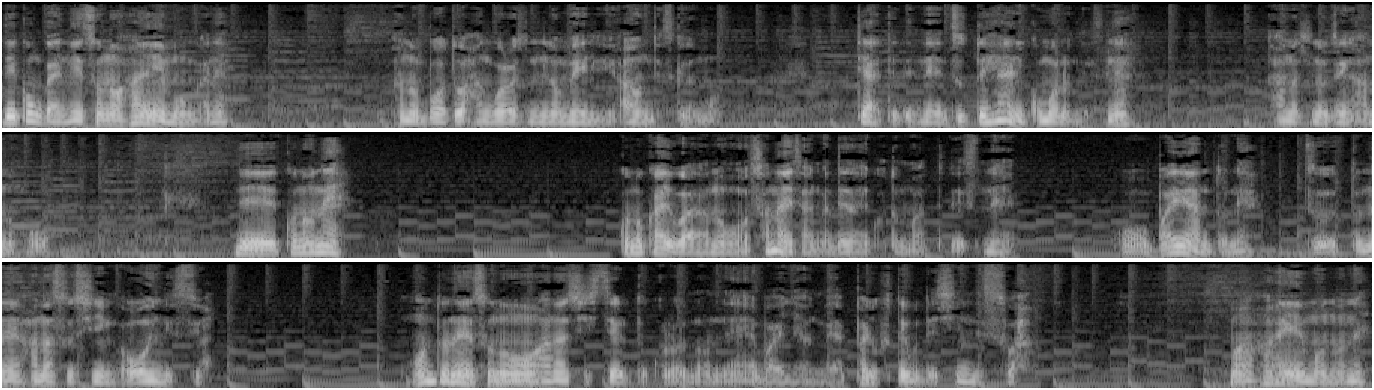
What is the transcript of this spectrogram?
で、今回ね、その繁栄門がね、あの、冒頭半殺しの面に合うんですけども、手当てでね、ずっと部屋にこもるんですね。話の前半の方は。で、このね、この回は、あの、サナイさんが出ないこともあってですね、こう、バイアンとね、ずっとね、話すシーンが多いんですよ。ほんとね、その話してるところのね、バイアンがやっぱりふてぶてしいんですわ。まあ、ハイエモンのね、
